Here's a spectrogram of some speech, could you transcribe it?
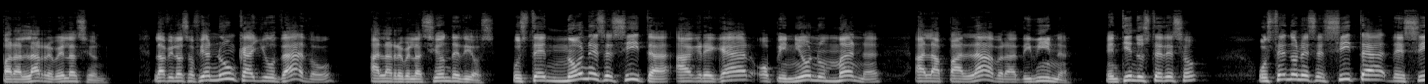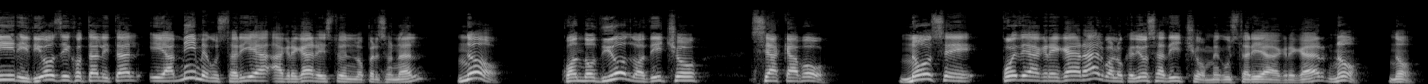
para la revelación. La filosofía nunca ha ayudado a la revelación de Dios. Usted no necesita agregar opinión humana a la palabra divina. ¿Entiende usted eso? Usted no necesita decir y Dios dijo tal y tal y a mí me gustaría agregar esto en lo personal. No, cuando Dios lo ha dicho, se acabó. No se puede agregar algo a lo que Dios ha dicho. ¿Me gustaría agregar? No, no.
